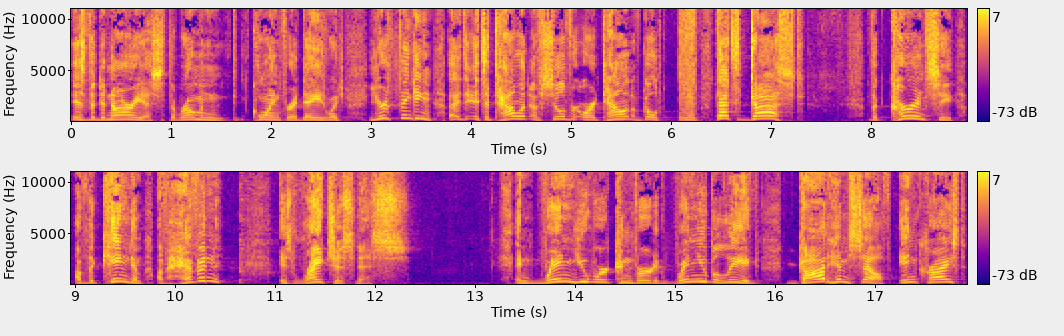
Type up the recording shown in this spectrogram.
is the denarius, the Roman coin for a day's wage. You're thinking uh, it's a talent of silver or a talent of gold. That's dust. The currency of the kingdom of heaven is righteousness. And when you were converted, when you believed, God Himself in Christ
